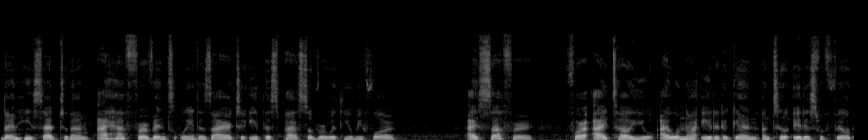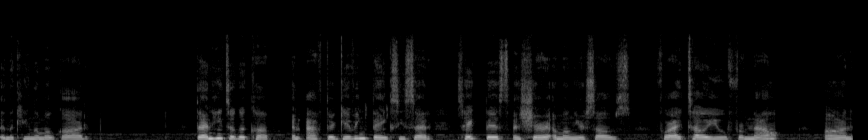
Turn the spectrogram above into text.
Then he said to them, I have fervently desired to eat this Passover with you before I suffer, for I tell you, I will not eat it again until it is fulfilled in the kingdom of God. Then he took a cup, and after giving thanks, he said, Take this and share it among yourselves, for I tell you, from now on,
